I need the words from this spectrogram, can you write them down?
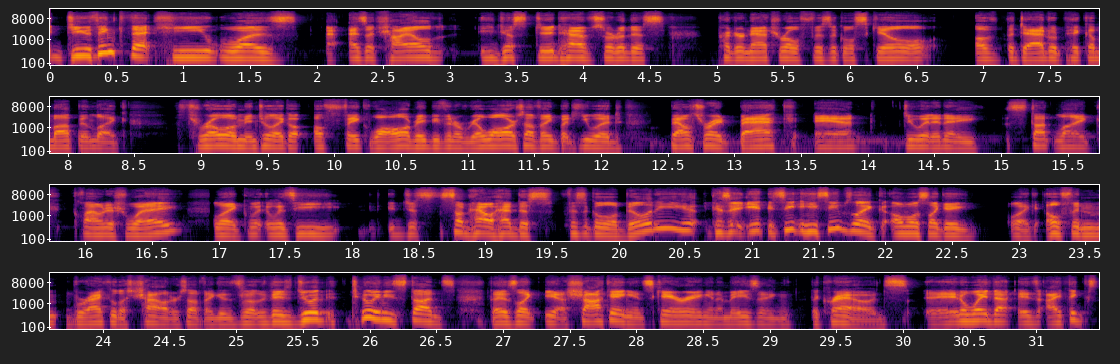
do you think that he was, as a child, he just did have sort of this preternatural physical skill of the dad would pick him up and like throw him into like a, a fake wall or maybe even a real wall or something, but he would bounce right back and do it in a stunt like clownish way? Like, was he just somehow had this physical ability? Because it, it, it, he seems like almost like a like elfin miraculous child or something. And so they're doing doing these stunts that is like yeah shocking and scaring and amazing the crowds eh, in a way that is i think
